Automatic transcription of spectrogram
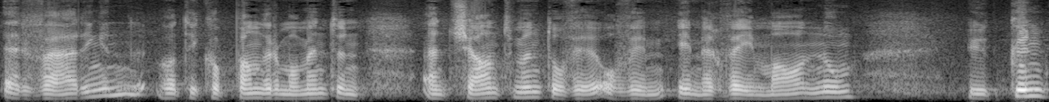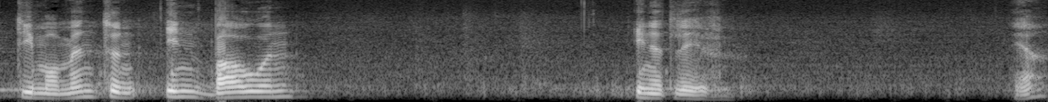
ervaringen, wat ik op andere momenten enchantment of, of émerveillement noem. U kunt die momenten inbouwen in het leven. Ja?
